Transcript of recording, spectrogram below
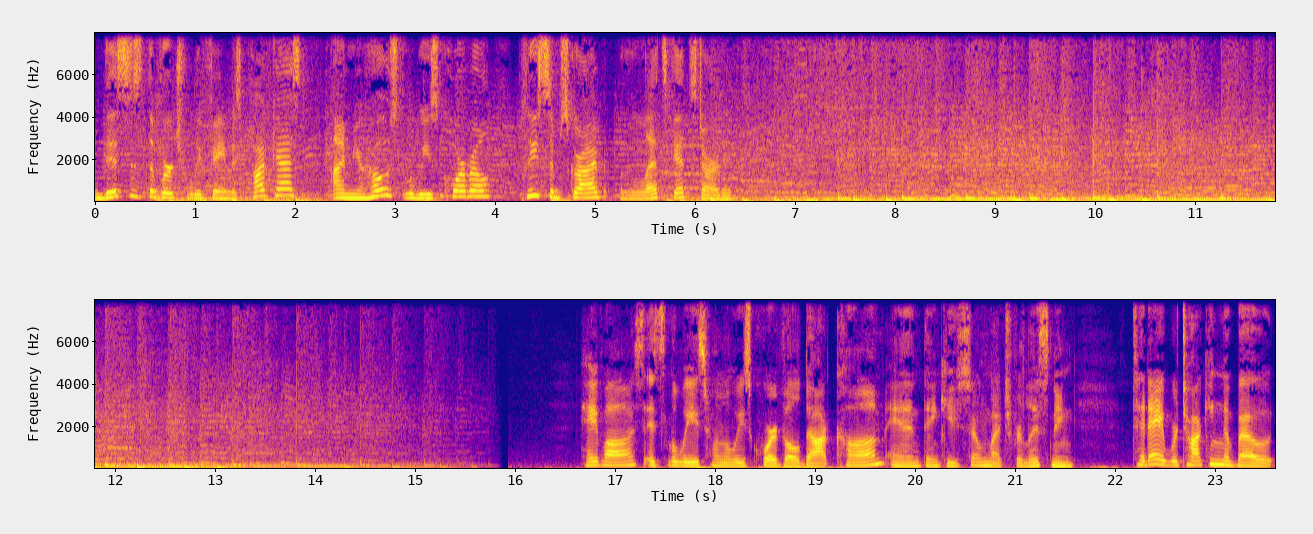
This is the Virtually Famous podcast. I'm your host, Louise Corville. Please subscribe. Let's get started. Hey, boss, it's Louise from louisecorville.com, and thank you so much for listening. Today, we're talking about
